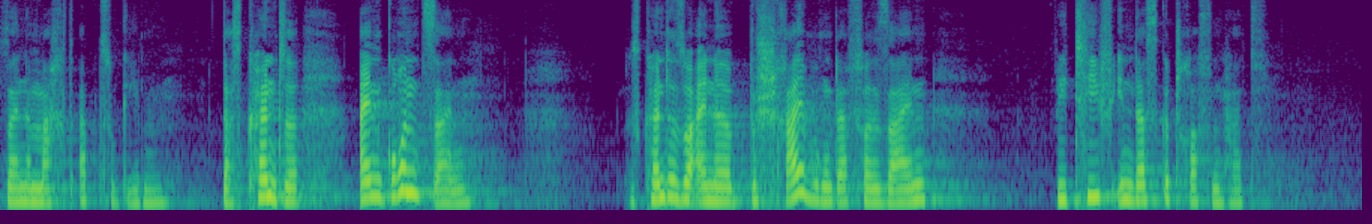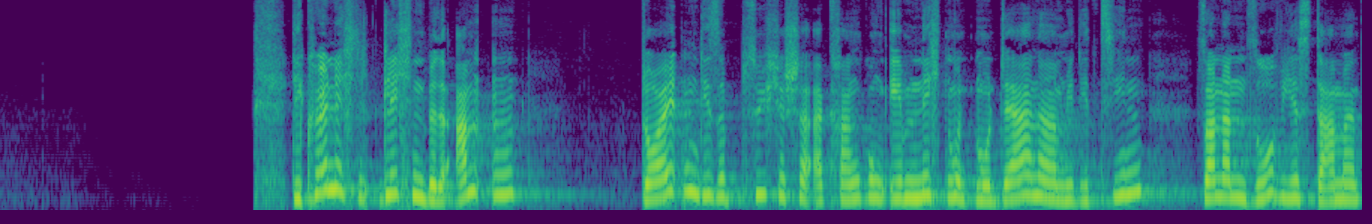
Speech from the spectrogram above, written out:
seine Macht abzugeben. Das könnte ein Grund sein. Das könnte so eine Beschreibung dafür sein, wie tief ihn das getroffen hat. Die königlichen Beamten deuten diese psychische Erkrankung eben nicht mit moderner Medizin, sondern so, wie es damals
